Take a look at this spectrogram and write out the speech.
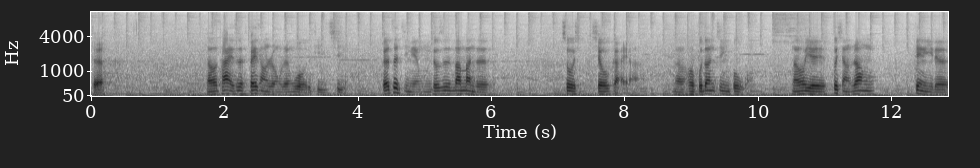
对。然后他也是非常容忍我的脾气。可是这几年我们都是慢慢的做修改啊，然后不断进步，然后也不想让店里的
